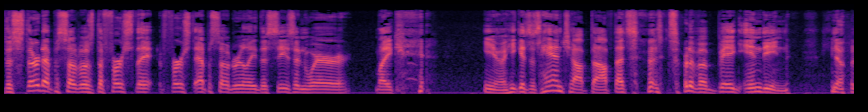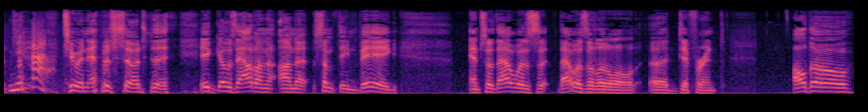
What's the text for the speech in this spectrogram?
this third episode was the first th- first episode really this season where like you know he gets his hand chopped off. That's sort of a big ending, you know, to, Yeah. to an episode. It goes out on on a, something big, and so that was that was a little uh, different. Although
